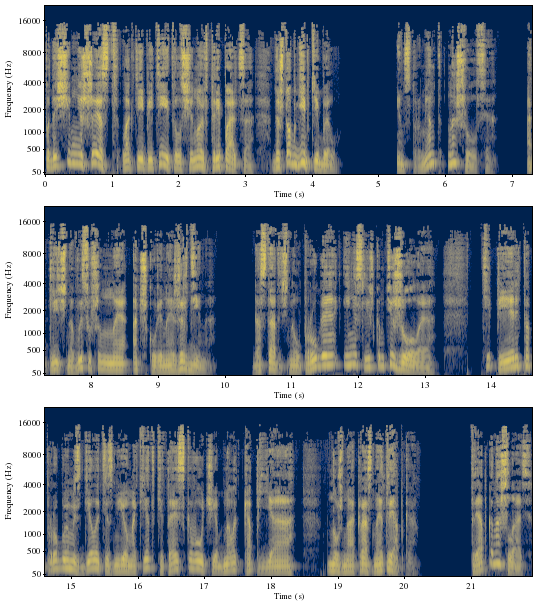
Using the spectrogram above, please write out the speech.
Подыщи мне шест локтей пяти толщиной в три пальца, да чтоб гибкий был. Инструмент нашелся. Отлично высушенная отшкуренная жердина. Достаточно упругая и не слишком тяжелая. Теперь попробуем сделать из нее макет китайского учебного копья. Нужна красная тряпка. Тряпка нашлась.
